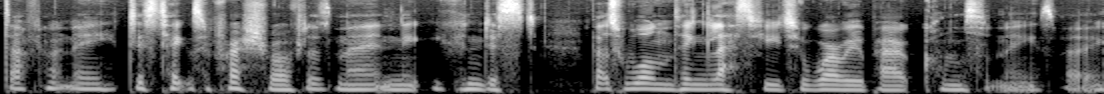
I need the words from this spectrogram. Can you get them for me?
definitely. Just takes the pressure off, doesn't it? And you can just, that's one thing less for you to worry about constantly. So,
